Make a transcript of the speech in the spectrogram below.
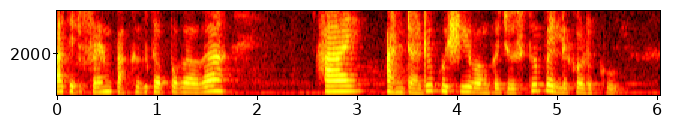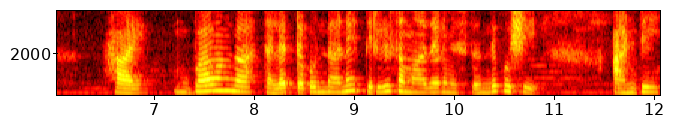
అతడి ఫ్రెండ్ పక్కకు తప్పగా హాయ్ అంటాడు ఖుషి వంక చూస్తూ పెళ్ళి కొడుకు. హాయ్ ముభావంగా తలెత్తకుండానే తిరిగి సమాధానం ఇస్తుంది ఖుషి. ఆంటీ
